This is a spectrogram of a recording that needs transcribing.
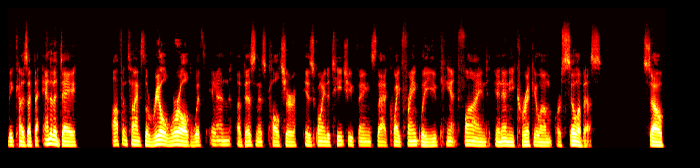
Because at the end of the day, oftentimes the real world within a business culture is going to teach you things that, quite frankly, you can't find in any curriculum or syllabus. So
